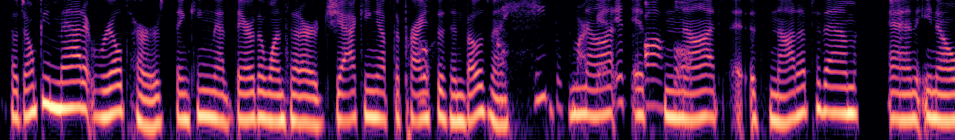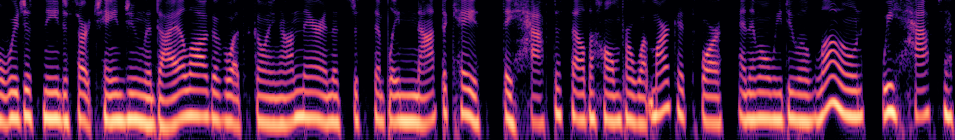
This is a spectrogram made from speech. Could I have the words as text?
So don't be mad at realtors thinking that they're the ones that are jacking up the oh, prices in Bozeman. I hate this it's market. not it's it's awful. not it's not up to them. And you know, we just need to start changing the dialogue of what's going on there. And that's just simply not the case. They have to sell the home for what market's for. And then when we do a loan, we have to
